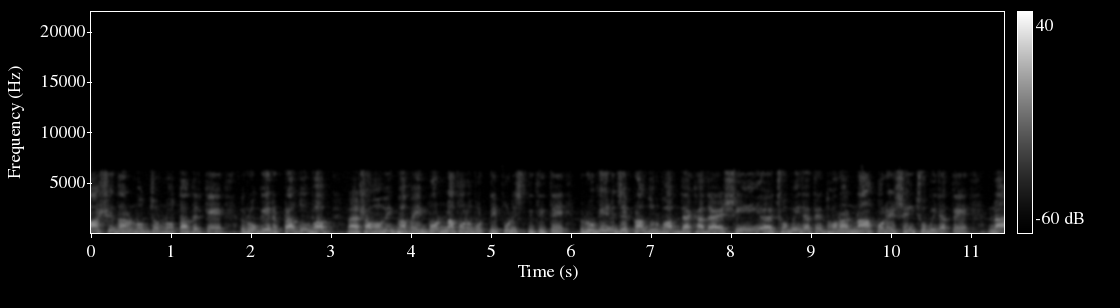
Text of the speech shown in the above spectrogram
পাশে দাঁড়ানোর জন্য তাদেরকে রোগের প্রাদুর্ভাব স্বাভাবিকভাবেই বন্যা পরবর্তী পরিস্থিতিতে রোগের যে প্রাদুর্ভাব দেখা দেয়, সেই ছবি যাতে ধরা না পড়ে, সেই ছবি যাতে না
